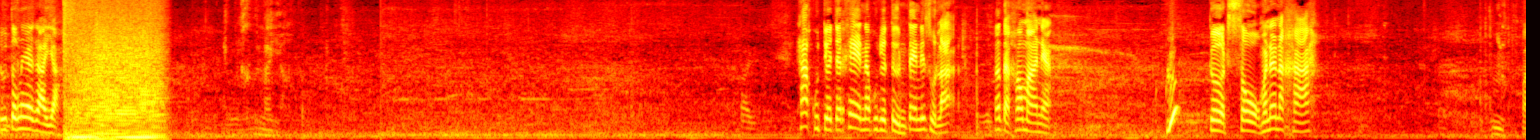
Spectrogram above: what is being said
ดูตรงนี้อะไรอะาคุณเจอจระเข้นะคุณจะตื่นเต้นที่สุดละตั้งแต่เข้ามาเนี่ย เกิดโศกมันได้นะคะอืมไป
